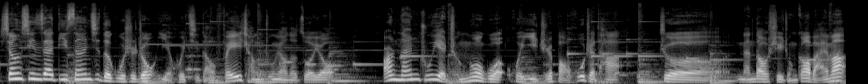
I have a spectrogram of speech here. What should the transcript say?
相信在第三季的故事中也会起到非常重要的作用。而男主也承诺过会一直保护着她，这难道是一种告白吗？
